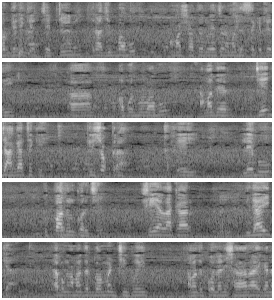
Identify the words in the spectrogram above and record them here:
অর্গ্যানিকের যে টিম রাজীব বাবু আমার সাথে রয়েছেন, আমাদের সেক্রেটারি অপূর্ব বাবু। আমাদের যে জায়গা থেকে কৃষকরা এই লেবু উৎপাদন করেছে, সেই এলাকার বিধায়িকা এবং আমাদের গভর্নমেন্ট চিফ হুইপ আমাদের কল্যাণী সাহারা এখানে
